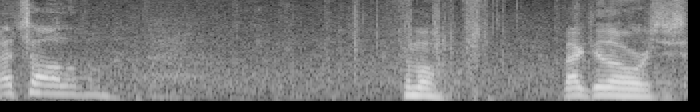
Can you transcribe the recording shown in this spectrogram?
That's all of them. Come on. Back to the horses.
